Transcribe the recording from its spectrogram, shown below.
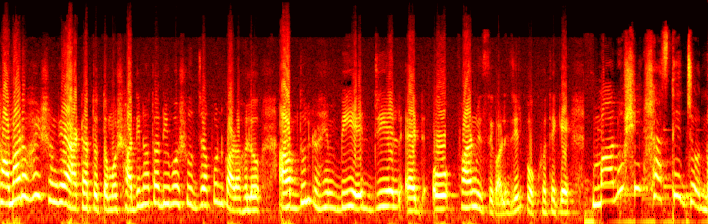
সমারোহের সঙ্গে আটাত্তরতম স্বাধীনতা দিবস উদযাপন করা হলো আব্দুল রহিম বিএ ডিএলএড ও ফার্মেসি কলেজের পক্ষ থেকে। মানসিক স্বাস্থ্যের জন্য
